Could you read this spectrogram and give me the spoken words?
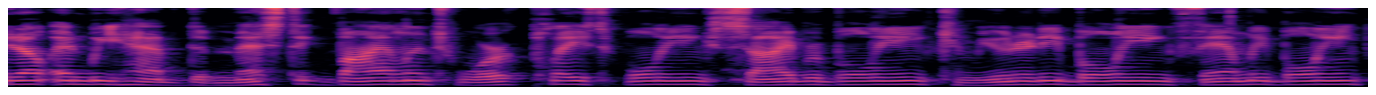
You know, and we have domestic violence, workplace bullying, cyberbullying, community bullying, family bullying.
